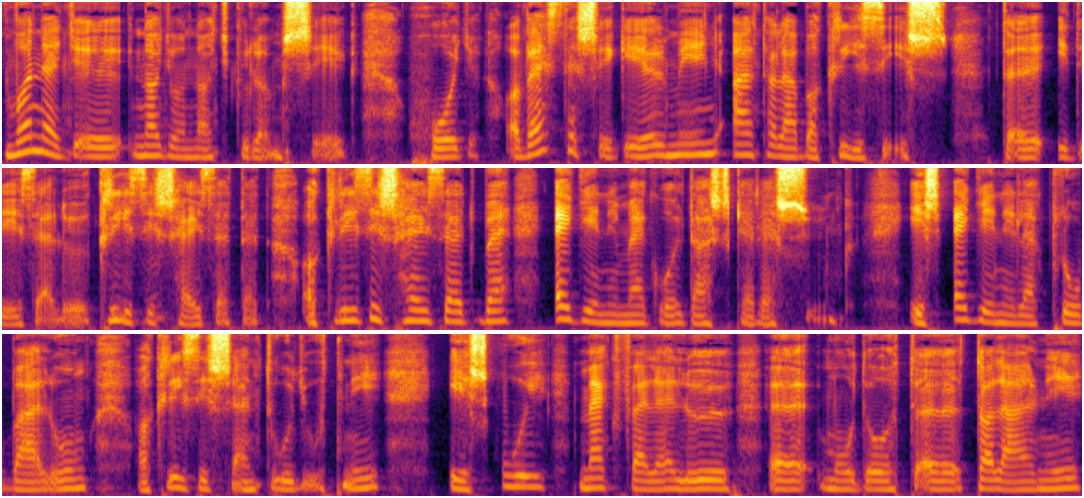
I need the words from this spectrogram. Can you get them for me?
Van egy nagyon nagy különbség, hogy a veszteség élmény általában krízis idéz elő, krízis helyzetet. A krízis helyzetbe egyéni megoldást keresünk, és egyénileg próbálunk a krízisen túljutni, és új, megfelelő módot találni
